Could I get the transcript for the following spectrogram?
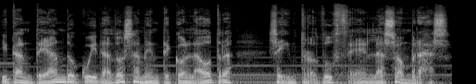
y tanteando cuidadosamente con la otra, se introduce en las sombras.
